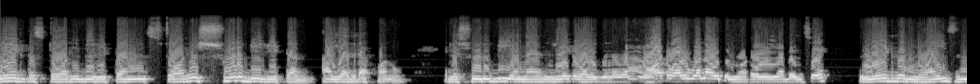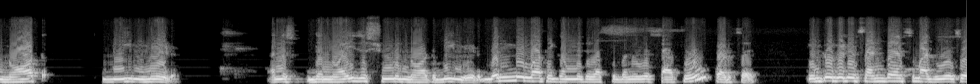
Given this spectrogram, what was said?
Let the story be written story should be written આ યાદ રાખવાનું. એટલે શુડ બી અને લેટ વાળું બનાવવાનું નોટ વાળું બનાવો તો નોટ વાળું અહીંયા બનશે. Let the noise not be made અને the noise should not be made બંનેમાંથી ગમે તે વાક્ય બને સાચું પડશે. ઇન્ટ્રોગેટિવ સેન્ટેન્સમાં જોઈએ છે,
